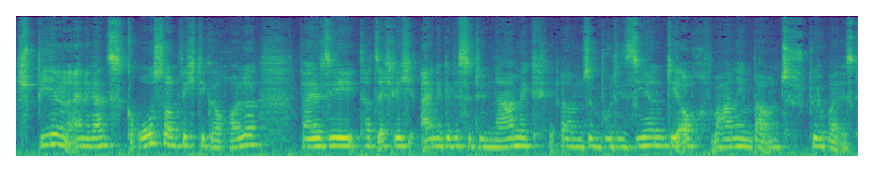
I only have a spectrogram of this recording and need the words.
spielen eine ganz große und wichtige Rolle, weil sie tatsächlich eine gewisse Dynamik ähm, symbolisieren, die auch wahrnehmbar und spürbar ist.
